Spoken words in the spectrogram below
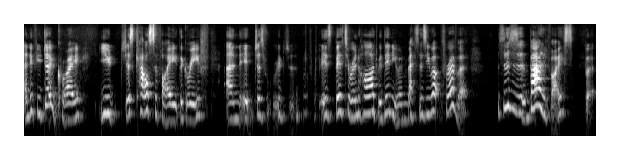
And if you don't cry, you just calcify the grief, and it just is bitter and hard within you and messes you up forever. So this is bad advice. But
